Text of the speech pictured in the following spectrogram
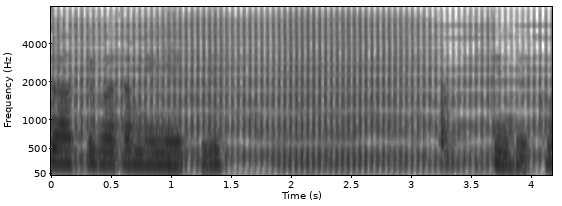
ರಾತ್ರಿ ಬಾದಾಮಿ ನೆನೆ ಹಾಕಿದ್ದೀನಿ ತಿನ್ನಬೇಕು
